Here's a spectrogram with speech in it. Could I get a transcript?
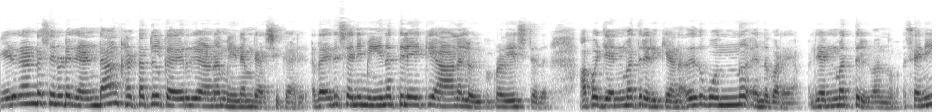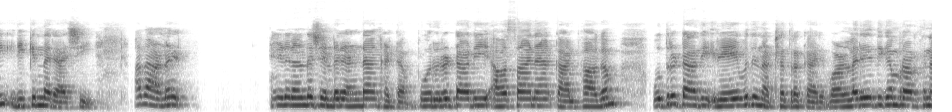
ഏഴരാണ്ട ശനിയുടെ രണ്ടാം ഘട്ടത്തിൽ കയറുകയാണ് മീനം രാശിക്കാർ അതായത് ശനി മീനത്തിലേക്ക് ആണല്ലോ ഇപ്പോൾ പ്രവേശിച്ചത്. അപ്പോൾ ജന്മത്തിലിരിക്കുകയാണ്. അതായത് ഒന്ന് എന്ന് പറയാം. ജന്മത്തിൽ വന്നു. ശനി ഇരിക്കുന്ന രാശി. അതാണ് ശനിയുടെ രണ്ടാം ഘട്ടം. പോരുരട്ടാതി അവസാന കാൽഭാഗം. ഉത്രട്ടാതി രേവതി നക്ഷത്രക്കാർ വളരെയധികം പ്രാർത്ഥന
